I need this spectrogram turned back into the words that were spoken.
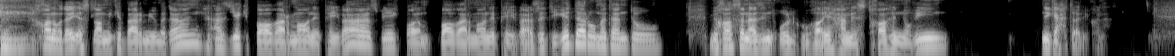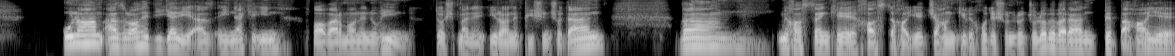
خانواده اسلامی که برمی اومدن از یک باورمان پیورز به یک باورمان پیورز دیگه در اومدند و می‌خواستن از این الگوهای همستخواه نوین نگهداری کنن. اونا هم از راه دیگری از عینک این باورمان نوین دشمن ایران پیشین شدن و می‌خواستن که خواسته های جهانگیر خودشون رو جلو ببرند به بهای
